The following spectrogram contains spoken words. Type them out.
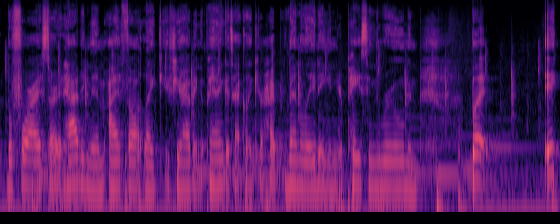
before I started having them. I thought like if you're having a panic attack, like you're hyperventilating and you're pacing the room, and but it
